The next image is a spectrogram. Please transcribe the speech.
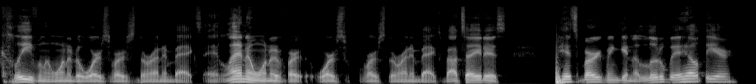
Cleveland, one of the worst versus the running backs. Atlanta, one of the worst versus the running backs. But I'll tell you this Pittsburgh been getting a little bit healthier,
